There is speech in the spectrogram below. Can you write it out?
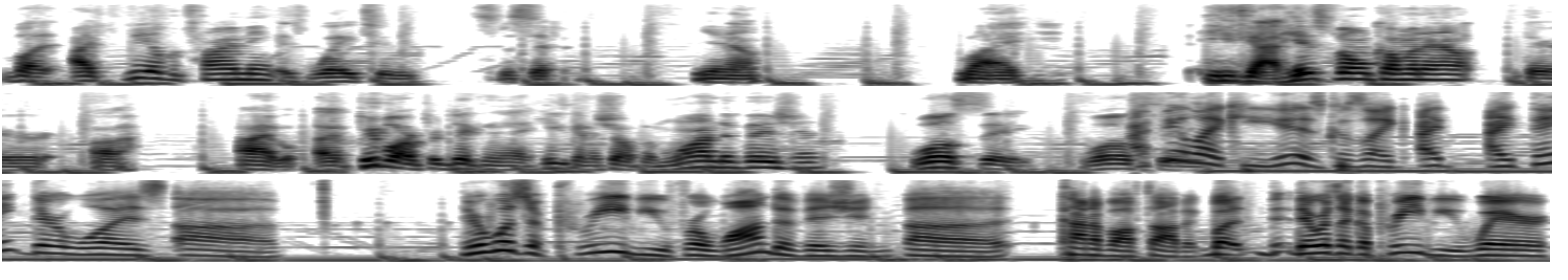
but I feel the timing is way too specific. You know, like he's got his film coming out. There, uh, I uh, people are predicting that he's gonna show up in WandaVision. We'll see. We'll see. I feel like he is because like I I think there was uh there was a preview for WandaVision uh kind of off topic but th- there was like a preview where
